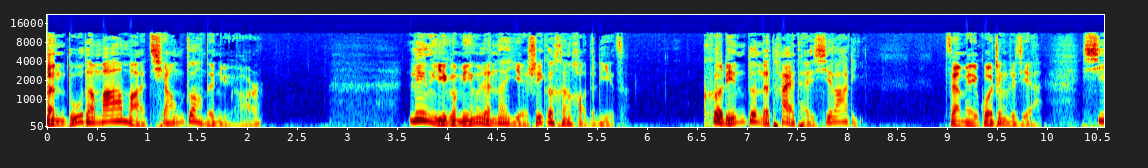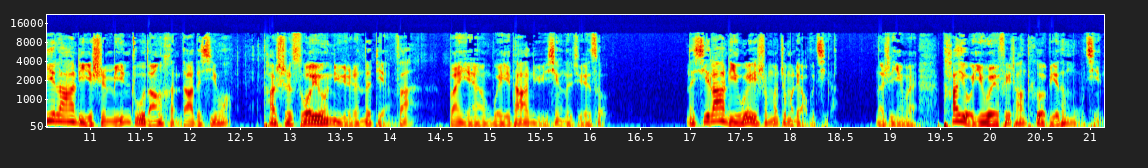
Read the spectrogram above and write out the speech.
狠毒的妈妈，强壮的女儿。另一个名人呢，也是一个很好的例子，克林顿的太太希拉里。在美国政治界，希拉里是民主党很大的希望，她是所有女人的典范，扮演伟大女性的角色。那希拉里为什么这么了不起啊？那是因为她有一位非常特别的母亲，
